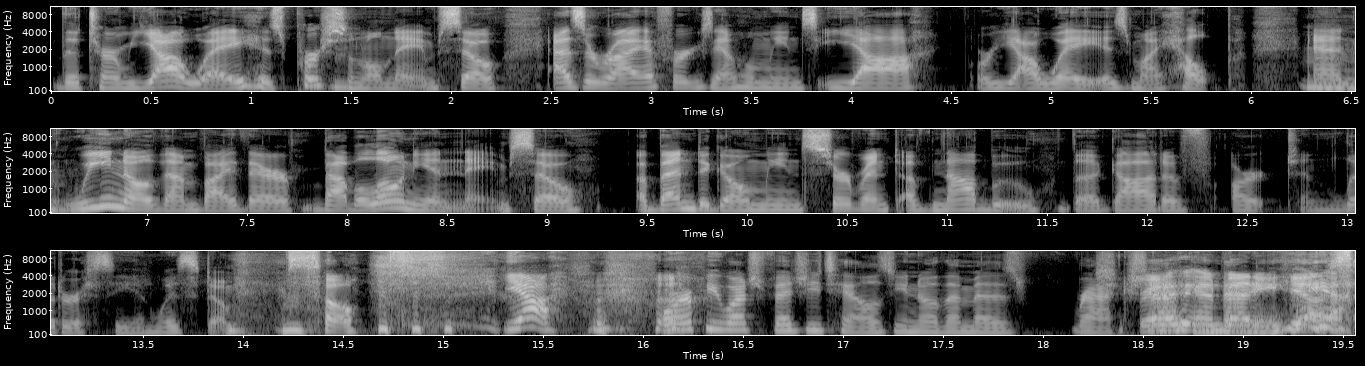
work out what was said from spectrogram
the term Yahweh, his personal mm-hmm. name. So Azariah, for example, means Yah or Yahweh is my help. Mm. And we know them by their Babylonian name. So Abednego means servant of Nabu, the god of art and literacy and wisdom. so, yeah. or if you watch Veggie Tales, you know them as Rack, Shack, and, and Benny. Benny. Yes,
